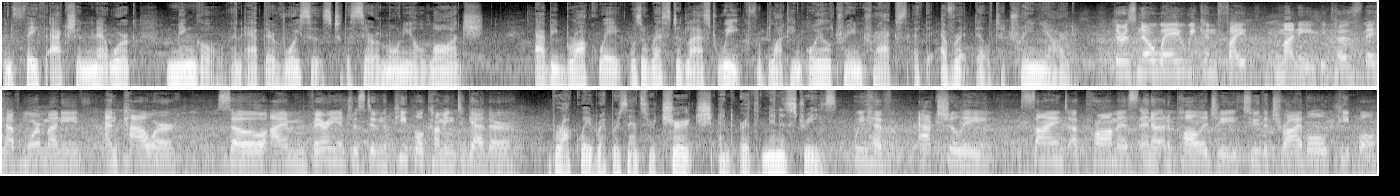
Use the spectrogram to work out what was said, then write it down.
and Faith Action Network mingle and add their voices to the ceremonial launch. Abby Brockway was arrested last week for blocking oil train tracks at the Everett Delta train yard. There is no way we can fight money because they have more money and power. So I'm very interested in the people coming together. Brockway represents her church and Earth Ministries. We have actually signed a promise and an apology to the tribal people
